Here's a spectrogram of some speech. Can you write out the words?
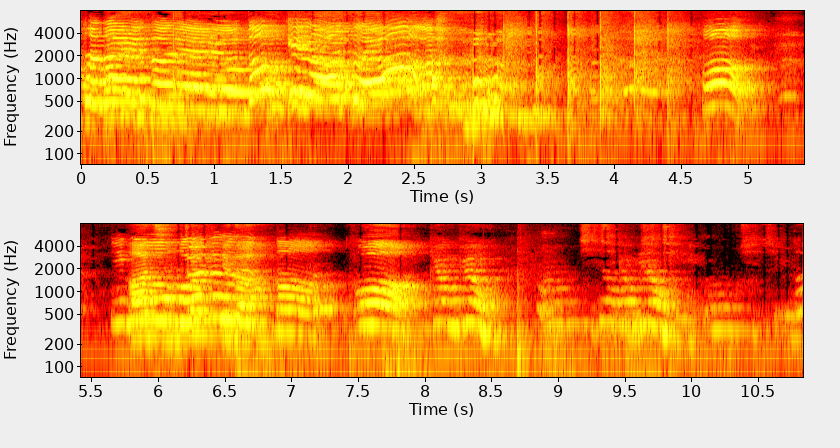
하늘에서 내려 토끼가 왔어요. 어 이거 아, 진짜 보여줘야겠다. 우와, 뿅뿅. 응, 뿅뿅. 응.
